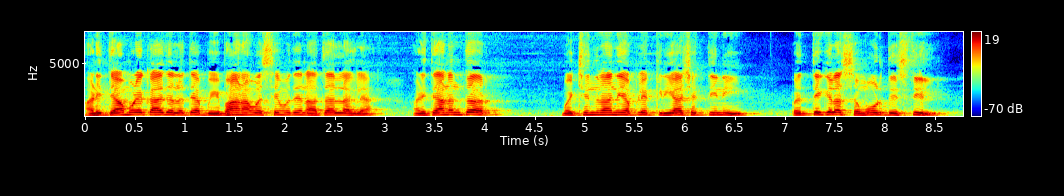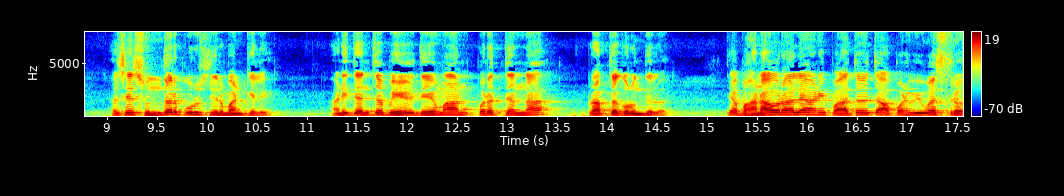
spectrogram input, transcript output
आणि त्यामुळे काय झालं? त्या बेभान अवस्थेमध्ये नाचायला लागल्या आणि त्यानंतर मच्छिंद्राने आपल्या क्रियाशक्तींनी प्रत्येकाला समोर दिसतील असे सुंदर पुरुष निर्माण केले आणि त्यांचं भे देहमान परत त्यांना प्राप्त करून दिलं. त्या भानावर आल्या आणि पाहतोय तर आपण विवस्त्र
